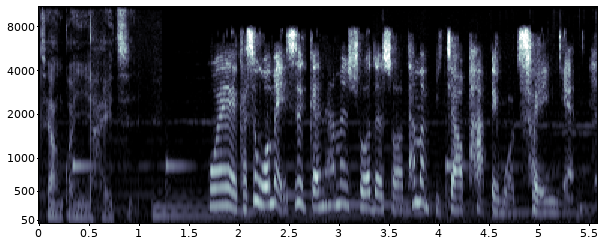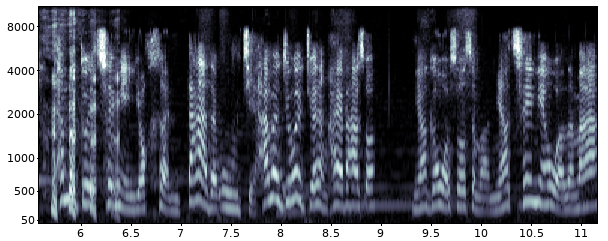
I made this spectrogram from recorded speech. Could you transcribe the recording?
这样关心孩子。会，可是我每次跟他们说的时候，他们比较怕被我催眠，他们对催眠有很大的误解，他们就会觉得很害怕，说你要跟我说什么？你要催眠我了吗？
